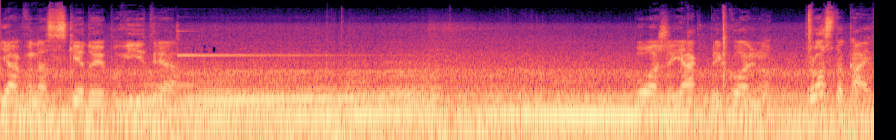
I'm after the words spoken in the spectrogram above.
Як вона скидує повітря. Боже, як прикольно. Просто кайф.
